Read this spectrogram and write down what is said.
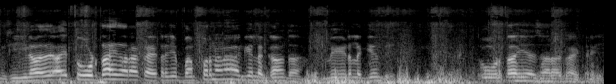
ਮਸ਼ੀਨ ਵਾਲਾ ਇਹ ਤੋੜਦਾ ਸੀ ਸਾਰਾ ਟਰੈਕਟਰ, ਜੇ ਬੰਪਰ ਨਾ ਨਾ ਅੱਗੇ ਲੱਗਾ ਹੁੰਦਾ ਵੇਟ ਲੱਗੇ ਹੁੰਦੇ। ਤੋੜਦਾ ਸੀ ਇਹ ਸਾਰਾ ਟਰੈਕਟਰ ਹੀ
